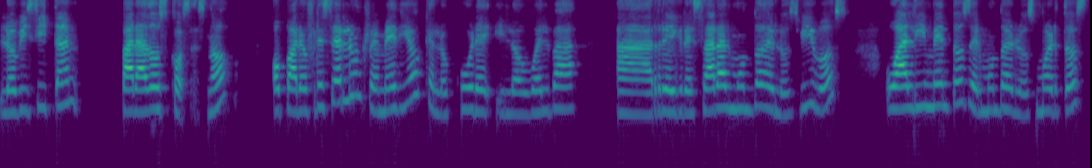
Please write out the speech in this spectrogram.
lo visitan para dos cosas, ¿no? O para ofrecerle un remedio que lo cure y lo vuelva a regresar al mundo de los vivos, o alimentos del mundo de los muertos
